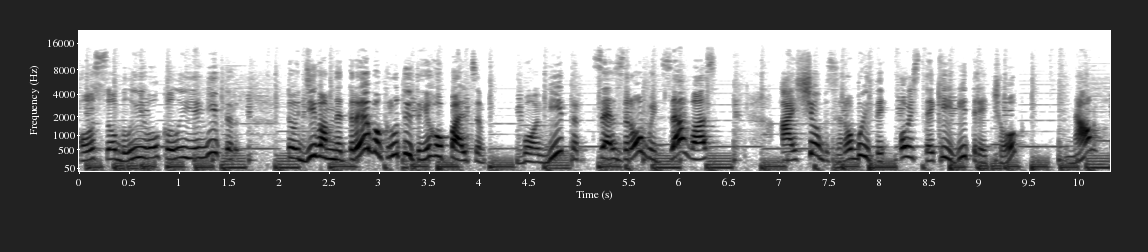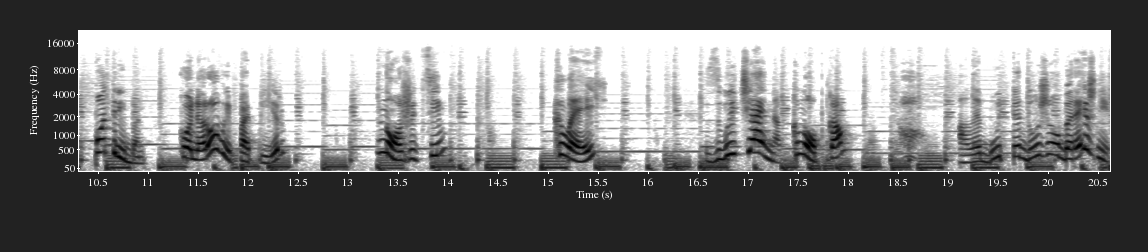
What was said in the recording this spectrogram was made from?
особливо коли є вітер. Тоді вам не треба крутити його пальцем, бо вітер це зробить за вас. А щоб зробити ось такий вітрячок, нам потрібен кольоровий папір, ножиці, клей, звичайна кнопка. Але будьте дуже обережні,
